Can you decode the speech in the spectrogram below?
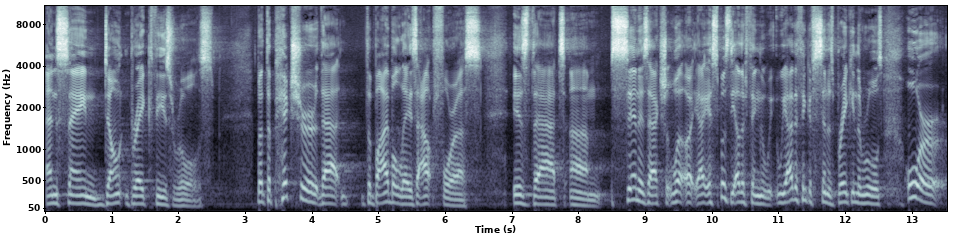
and saying, don't break these rules. But the picture that the Bible lays out for us is that um, sin is actually, well, I suppose the other thing that we, we either think of sin as breaking the rules or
